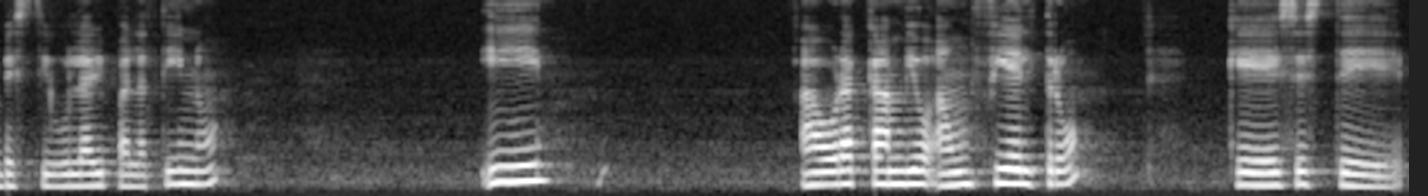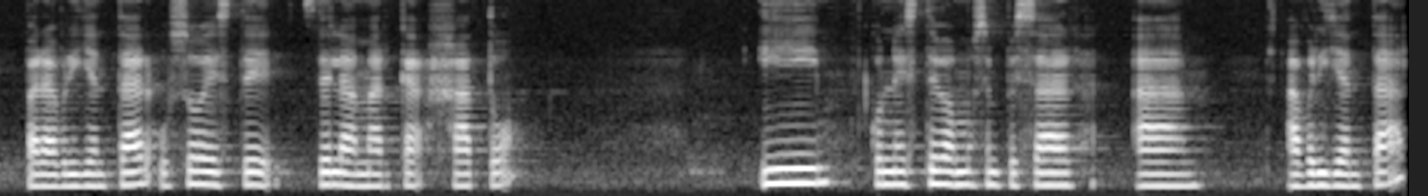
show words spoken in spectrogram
vestibular y palatino. Y ahora cambio a un fieltro que es este para brillantar. Uso este de la marca Jato y con este vamos a empezar a, a brillantar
